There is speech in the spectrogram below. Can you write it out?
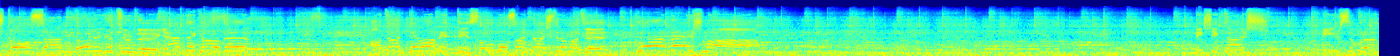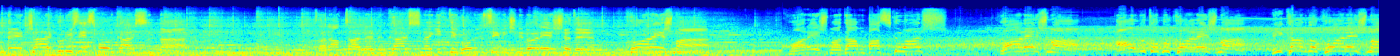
İşte Oğuzhan böyle götürdü. Yerde kaldı. Atak devam etti. Savunma uzaklaştıramadı. Quaresma. Beşiktaş 1-0 önde Çaykur Rizespor karşısında. Taraftarlarının karşısına gitti. Golün sevincini böyle yaşadı. Quaresma. Quaresma'dan baskı var. Quaresma. Aldı topu Quaresma. Ricardo Quaresma.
